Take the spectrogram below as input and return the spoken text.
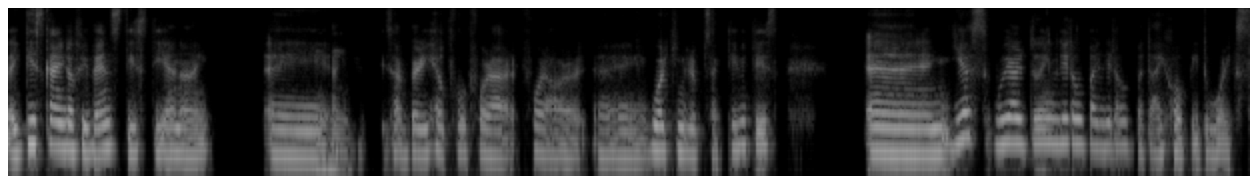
like this kind of events this D&I mm-hmm. are very helpful for our for our uh, working groups activities. And yes, we are doing little by little, but I hope it works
